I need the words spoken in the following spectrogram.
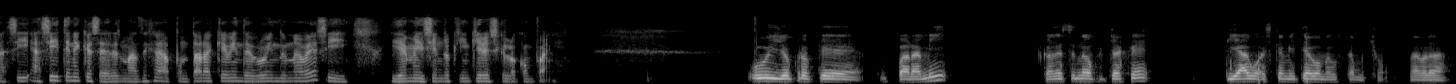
Así, así tiene que ser. Es más, deja de apuntar a Kevin De Bruyne de una vez y, y diciendo quién quieres que lo acompañe. Uy, yo creo que para mí, con este nuevo fichaje, Tiago, es que a mí Tiago me gusta mucho, la verdad.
